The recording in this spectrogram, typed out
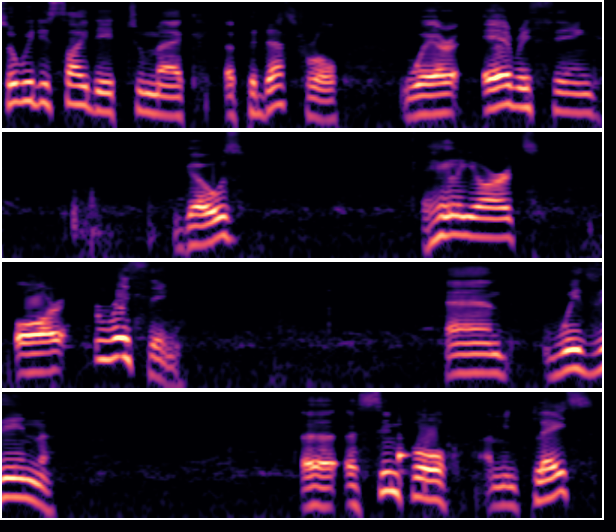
so we decided to make a pedestal where everything goes, halyards or reefing. And within a, a, simple, I mean, place,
